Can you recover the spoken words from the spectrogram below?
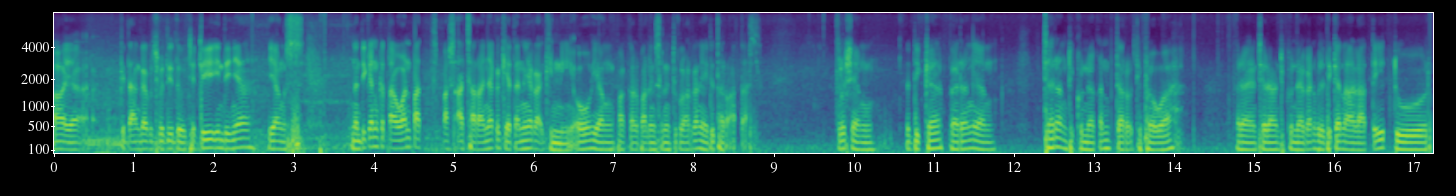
oh ya kita anggap seperti itu. Jadi intinya yang nanti kan ketahuan pas, pas acaranya kegiatannya kayak gini. Oh yang bakal paling sering dikeluarkan yaitu taruh atas. Terus yang ketiga barang yang jarang digunakan taruh di bawah. Barang yang jarang digunakan berarti kan alat tidur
